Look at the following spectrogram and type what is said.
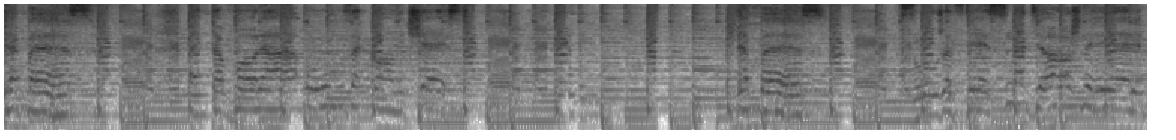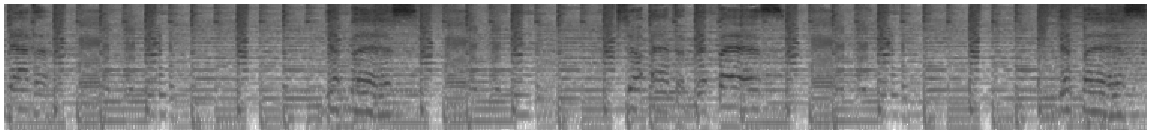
ДПС Это воля, ум, закон и честь. ДПС Служат здесь надежные ребята. ДПС Все это ДПС ДПС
